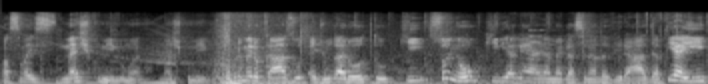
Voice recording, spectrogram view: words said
Nossa, mas mexe comigo, mano, mexe comigo. O primeiro caso é de um garoto que sonhou que iria ganhar na Mega Sena da virada, e aí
